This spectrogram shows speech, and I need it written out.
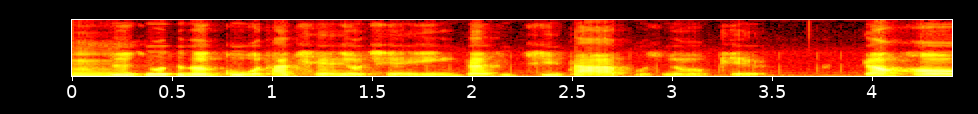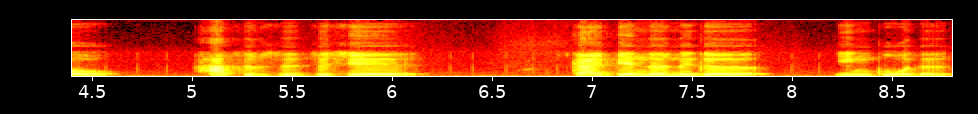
只嗯是说这个果它前有前因，但是其实大家不是那么 care。然后它是不是这些改变了那个因果的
